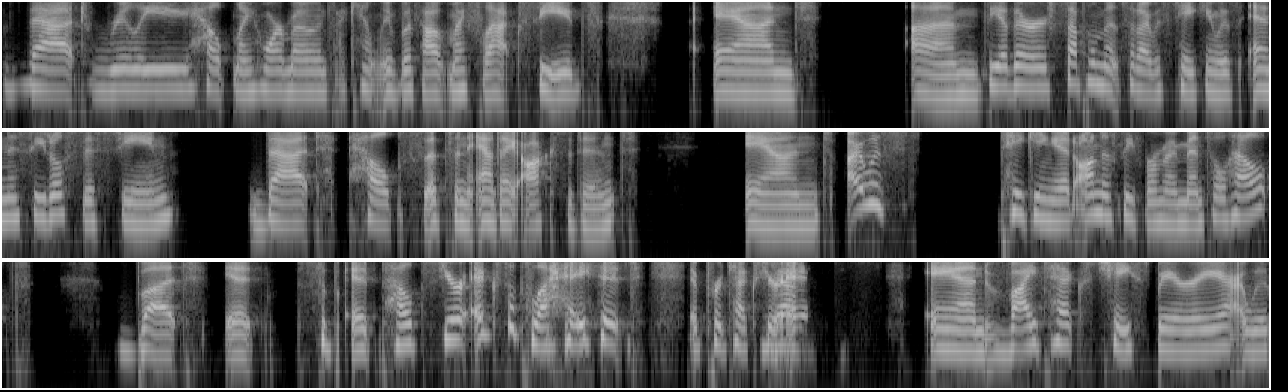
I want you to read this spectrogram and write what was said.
that really help my hormones. I can't live without my flax seeds. And um, the other supplements that I was taking was N-acetylcysteine that helps. It's an antioxidant. And I was taking it honestly for my mental health, but it it helps your egg supply. it it protects your yeah. eggs and Vitex Chasteberry, I was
